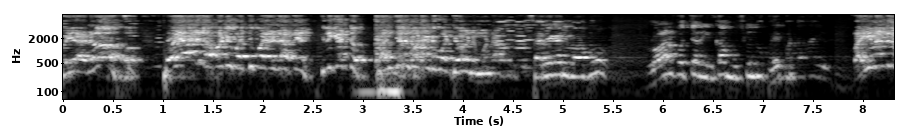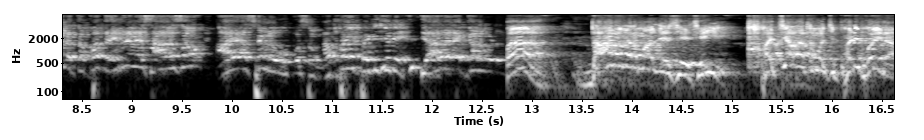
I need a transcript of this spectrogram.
పోయాడు? కాబట్టి మర్చిపోయాడు అదే క్రికెట్ కంచెలు కొట్టడి కొట్టేవాడిని మొన్న. సరే కానీ బాబు లోనికి వచ్చాను ఇంకా ముసుగుందుకు భయపడ్డారా? భయం ఎందుకు తప్ప ధైర్యమే సాహసం ఆయాసమే ఉపసం. అబ్బాయి పెళ్ళి దాన ధర్మాలు చేసే చెయ్యి. పశ్చాత్తం వచ్చి పడిపోయినా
